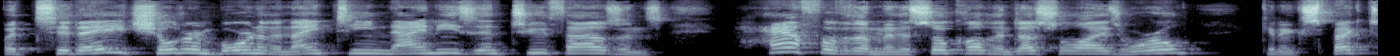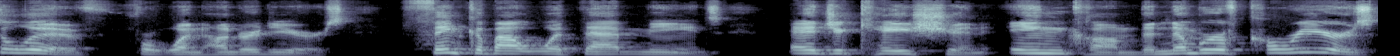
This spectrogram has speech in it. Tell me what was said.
But today, children born in the 1990s and 2000s, half of them in the so called industrialized world can expect to live for 100 years. Think about what that means education, income, the number of careers,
